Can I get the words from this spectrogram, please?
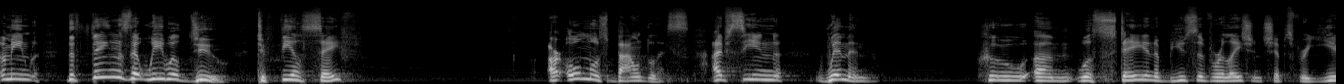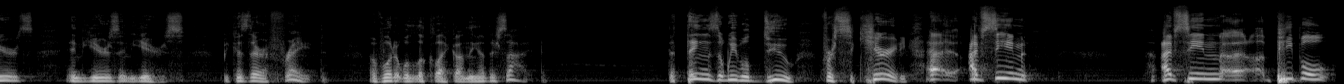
I mean, the things that we will do to feel safe are almost boundless. I've seen women who um, will stay in abusive relationships for years and years and years because they're afraid of what it will look like on the other side the things that we will do for security. Uh, I've seen, I've seen uh, people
